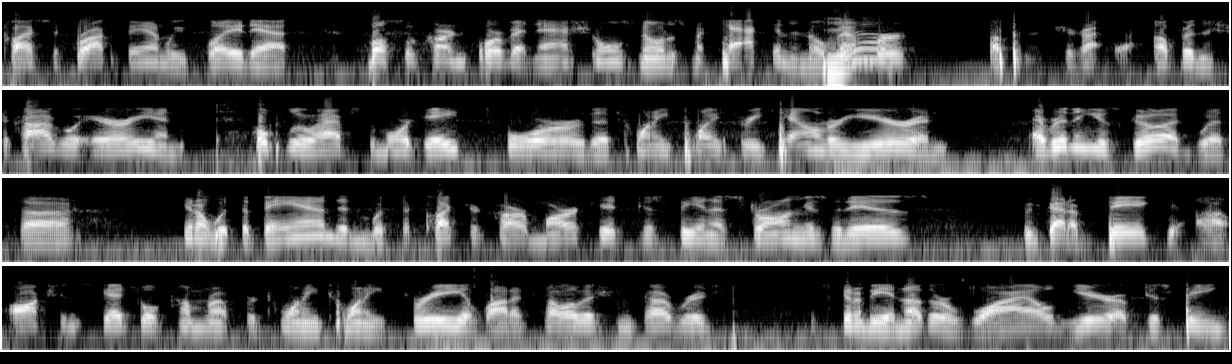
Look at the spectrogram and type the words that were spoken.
classic rock band. We played at Muscle Car and Corvette Nationals, known as McCacken, in November. Up in, the Chicago, up in the Chicago area, and hopefully we'll have some more dates for the 2023 calendar year. And everything is good with, uh, you know, with the band and with the collector car market just being as strong as it is. We've got a big uh, auction schedule coming up for 2023. A lot of television coverage. It's going to be another wild year of just being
